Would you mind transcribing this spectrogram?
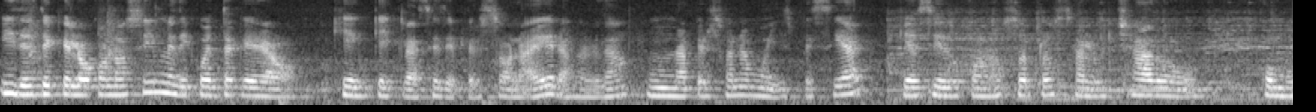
y desde que lo conocí me di cuenta que era quién, qué clase de persona era, ¿verdad? Una persona muy especial que ha sido con nosotros, ha luchado como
